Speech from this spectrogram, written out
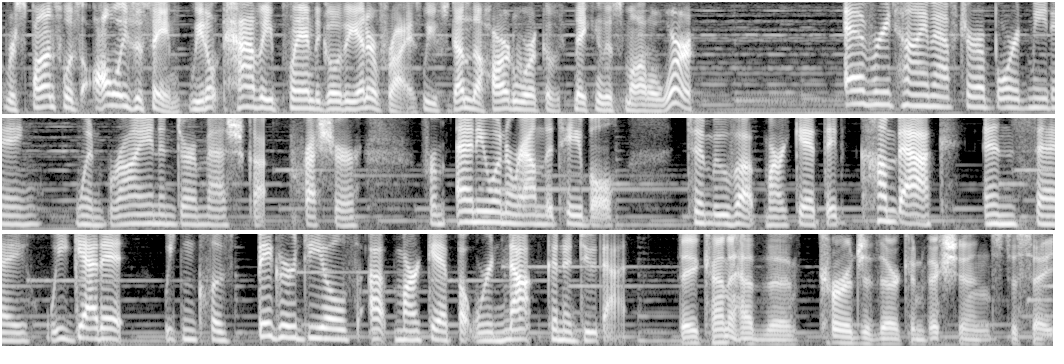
response was always the same. We don't have a plan to go to the enterprise. We've done the hard work of making this model work. Every time after a board meeting, when Brian and Dharmesh got pressure from anyone around the table to move up market, they'd come back and say, We get it. We can close bigger deals up market, but we're not going to do that. They kind of had the courage of their convictions to say,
